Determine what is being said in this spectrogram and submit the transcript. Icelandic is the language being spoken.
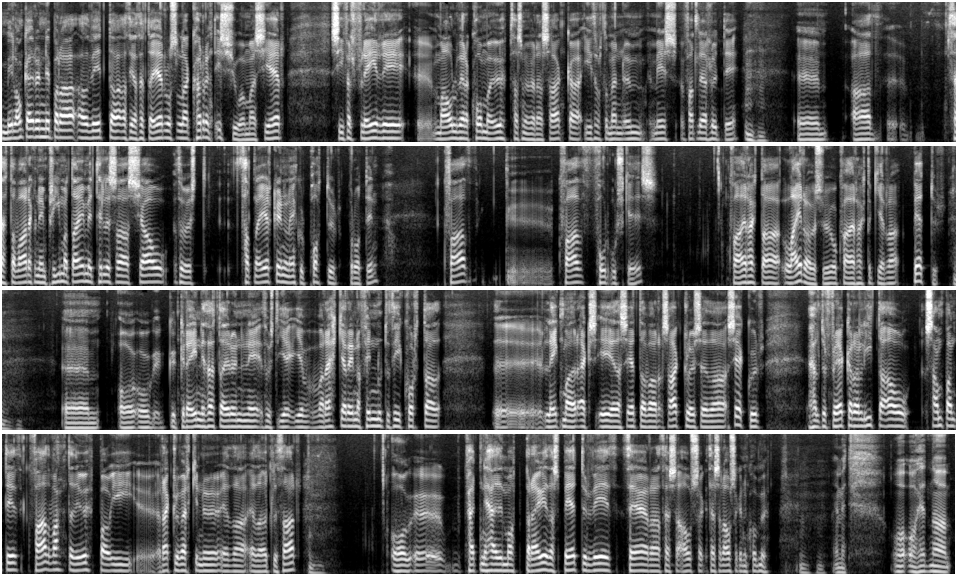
mér langaði rauninni bara að vita að því að þetta er rosalega current issue og maður sér sífælt fleiri uh, mál vera að koma upp þar sem er verið að saka íþróttamenn um misfallega hluti mm -hmm. um, að uh, þetta var einhvern veginn príma dæmi til þess að sjá þú veist, þarna er greinilega einhver pottur brotin hvað uh, hvað fór úr skeiðis hvað er hægt að læra af þessu og hvað er hægt að gera betur mm -hmm. um, og, og greini þetta í rauninni, þú veist, ég, ég var ekki að reyna að finna út úr því hvort að uh, leikmaður X, Y eða Z var saklaus eða segur heldur frekar að líta á sambandið, hvað vantaði upp á í uh, regluverkinu eða, eða öllu þar mm og uh, hvernig hefði mátt bregðast betur við þegar þessa ásak, þessar ásakarnir komu mm -hmm. og, og hérna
